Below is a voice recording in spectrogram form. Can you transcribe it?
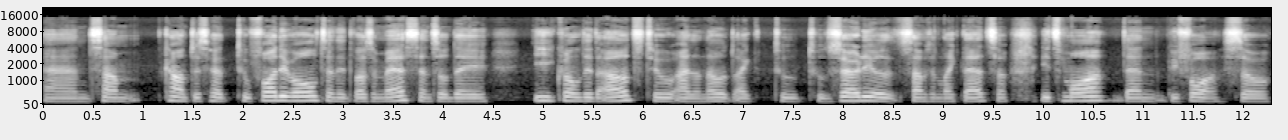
and some countries had 240 volts and it was a mess, and so they equaled it out to I don't know like to to 30 or something like that. So it's more than before. So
